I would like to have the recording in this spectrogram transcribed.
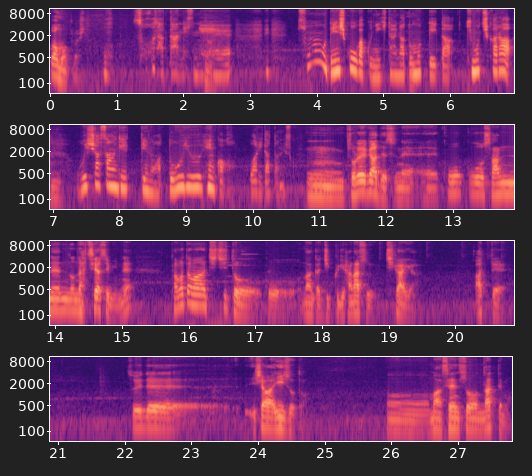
は思ってました。そうだったんですね。えその電子工学に行きたいなと思っていた気持ちから、うんお医者さんへっていうのはどういう変化がおありだったんですか？うん、それがですね、えー高校3年の夏休みにね、たまたま父とこうなんかじっくり話す機会があって、それで医者はいいぞと。うんまあ戦争になっても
